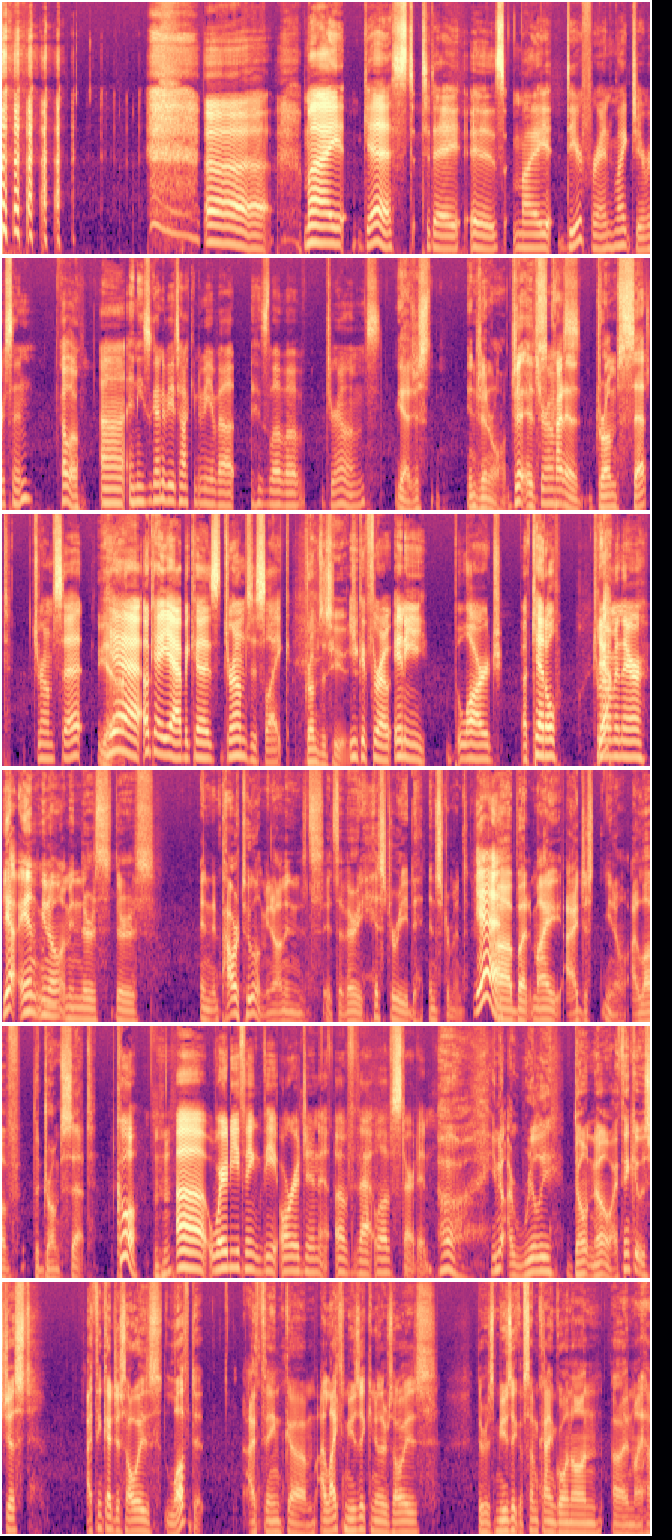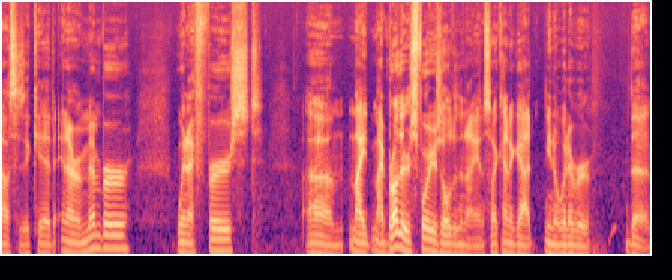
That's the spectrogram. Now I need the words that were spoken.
uh, my guest today is my dear friend Mike Jimerson, Hello. uh, and he's going to be talking to me about his love of drums, Yeah, just in general, J- it's kind of drum set. drum set. Yeah. Yeah. Okay. Yeah. Because drums is like Drums is huge. you could throw any large a kettle Yeah. drum in there. yeah, and you know, I mean, there's there's and, and power to them. You know, I mean, it's it's a very historied instrument. Yeah. Uh, but my I just you know I love the drum set. cool. Mm-hmm. Uh, where do you think the origin of that love started? Oh, you know, I really don't know. I think it was just, I think I just always loved it. I think um, I liked music. You know, there's always there was music of some kind going on uh, in my house as a kid, and I remember when I first, um, my my brother's four years older than I am, so I kind of got you know whatever the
